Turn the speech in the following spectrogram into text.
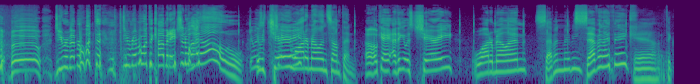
boo! Do you remember what the? Do you remember what the combination was? No. It was cherry, cherry. watermelon something. Oh, okay. I think it was cherry, watermelon, Seven maybe. seven. I think Yeah, I think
